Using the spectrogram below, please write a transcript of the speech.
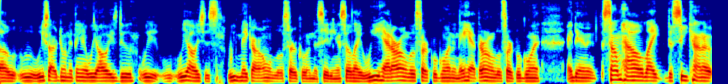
Uh, we started doing the thing that we always do. We we always just we make our own little circle in the city, and so like we had our own little circle going, and they had their own little circle going, and then somehow like the sea kind of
